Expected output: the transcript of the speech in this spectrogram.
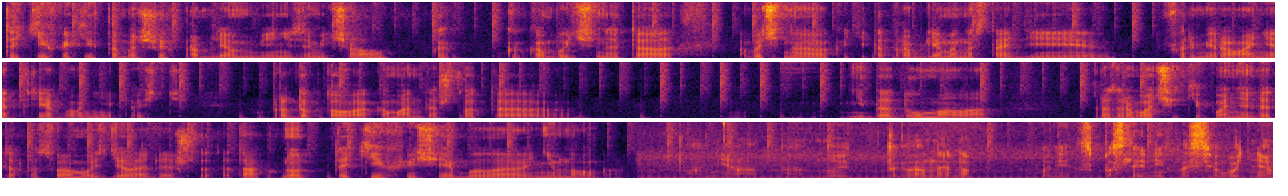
таких каких-то больших проблем я не замечал. Как, как обычно, это обычно какие-то проблемы на стадии формирования требований. То есть продуктовая команда что-то не додумала, разработчики поняли это по-своему, сделали что-то так. Но таких вещей было немного. Понятно. Ну и тогда, наверное, один из последних на сегодня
